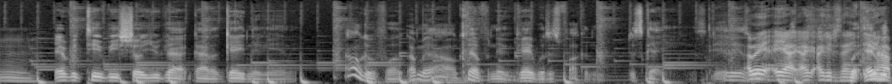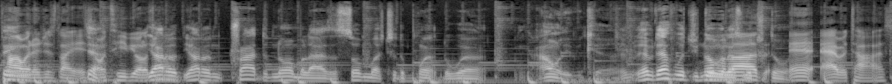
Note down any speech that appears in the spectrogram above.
Mm. every TV show you got got a gay nigga in it. I don't give a fuck. I mean, I don't care if a nigga gay, but it's fucking it's gay. It's, it is. I mean, what it is. yeah, I, I get you saying. But You don't have a problem everything- it, just like it's Yeah. on TV all the y'all time. Done, y'all done tried to normalize it so much to the point to where I don't even care. If, that's what you're doing, that's what you're doing. and advertise,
